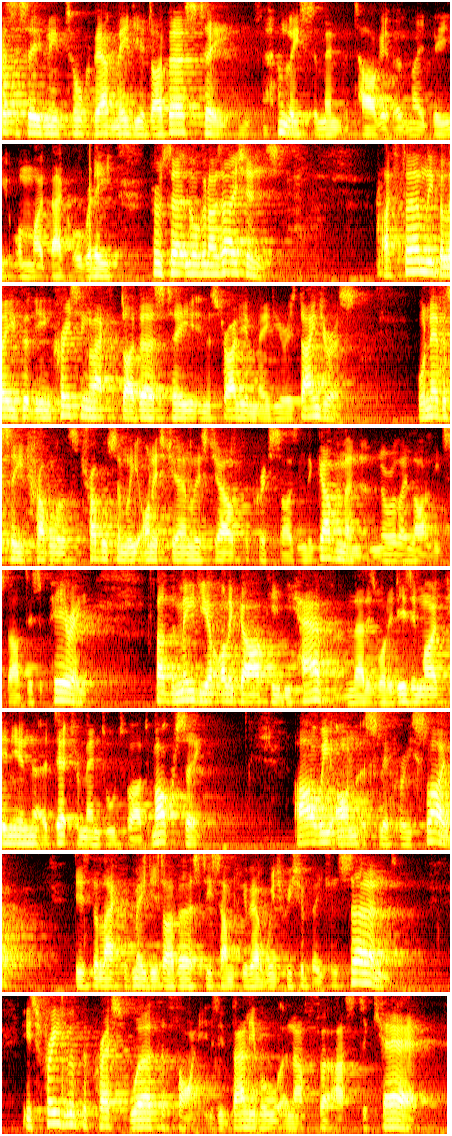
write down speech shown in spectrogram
this evening to talk about media diversity and firmly cement the target that may be on my back already from certain organisations. I firmly believe that the increasing lack of diversity in Australian media is dangerous. We'll never see troubles, troublesomely honest journalists jailed for criticising the government, and nor are they likely to start disappearing. But the media oligarchy we have, and that is what it is in my opinion, are detrimental to our democracy. Are we on a slippery slope? Is the lack of media diversity something about which we should be concerned? Is freedom of the press worth a fight? Is it valuable enough for us to care?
